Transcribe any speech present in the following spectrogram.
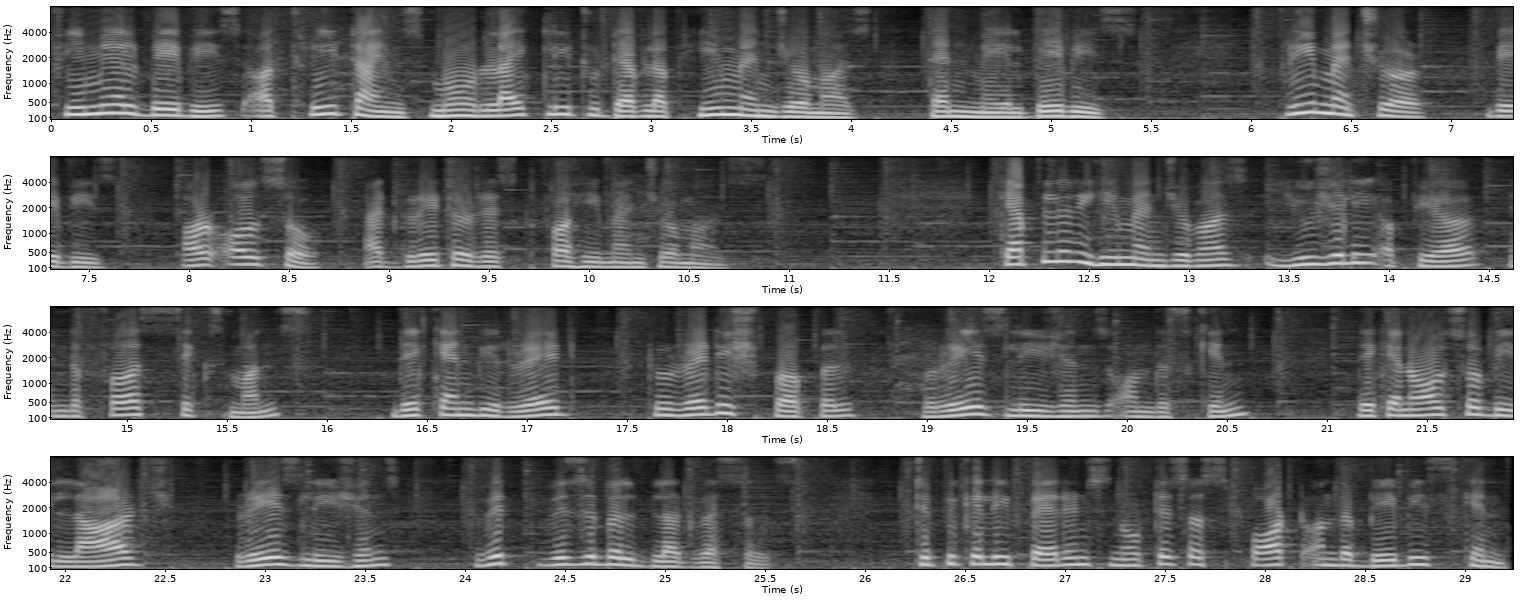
Female babies are three times more likely to develop hemangiomas than male babies. Premature babies are also at greater risk for hemangiomas. Capillary hemangiomas usually appear in the first 6 months. They can be red to reddish purple raised lesions on the skin. They can also be large raised lesions with visible blood vessels. Typically, parents notice a spot on the baby's skin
